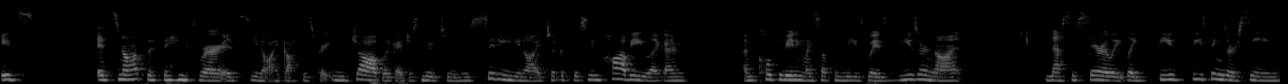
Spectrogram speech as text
It's it's not the things where it's you know I got this great new job, like I just moved to a new city, you know I took up this new hobby, like I'm I'm cultivating myself in these ways. These are not necessarily like these these things are seen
